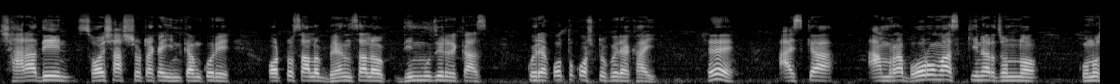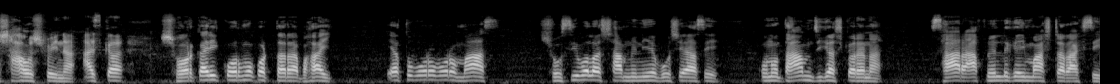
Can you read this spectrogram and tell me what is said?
সারাদিন ছয়, সাতশো টাকা ইনকাম করে, অটো চালক, ভ্যান চালক, দিনমজুরের কাজ করে কত কষ্ট করে খাই। হ্যাঁ আজকা আমরা বড় মাছ কেনার জন্য কোনো সাহস পাই না। আজকা সরকারি কর্মকর্তারা, ভাই এত বড় বড় মাছ সচিবালয়ের সামনে নিয়ে বসে আছে, কোনো দাম জিজ্ঞাসা করে না। স্যার, আপনার লেগে এই মাছটা রাখছি।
